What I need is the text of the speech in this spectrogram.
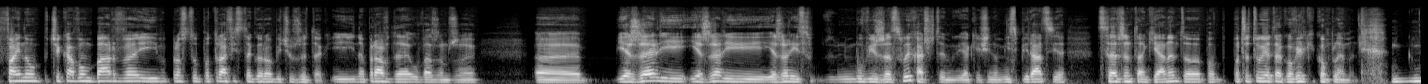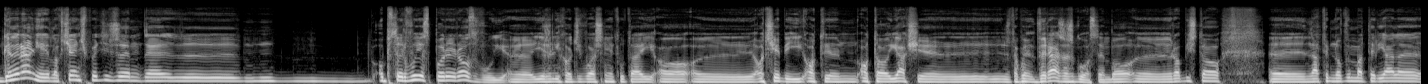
fajną, ciekawą barwę i po prostu potrafi z tego robić użytek. I naprawdę uważam, że e, jeżeli, jeżeli, jeżeli mówisz, że słychać w tym jakieś no, inspiracje z Sergeant Tankianem, to po, poczytuję to jako wielki komplement. Generalnie, no, chciałem ci powiedzieć, że e, obserwuję spory rozwój, e, jeżeli chodzi właśnie tutaj o, e, o ciebie i o tym, o to, jak się, e, że tak powiem, wyrażasz głosem, bo e, robisz to e, na tym nowym materiale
